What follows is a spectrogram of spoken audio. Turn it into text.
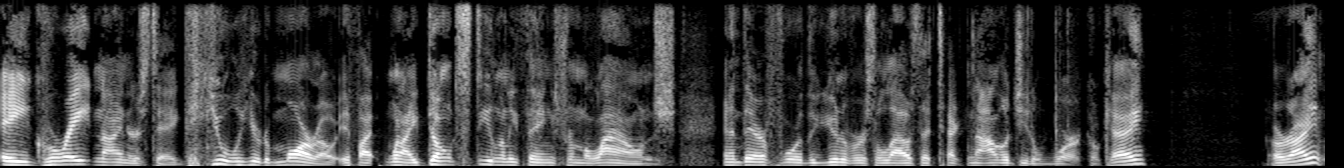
a great Niners take that you will hear tomorrow if I when I don't steal any things from the lounge and therefore the universe allows that technology to work, okay? All right?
